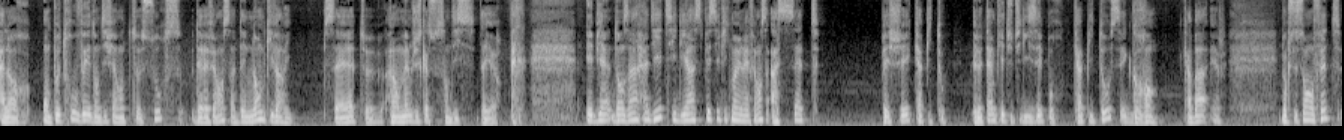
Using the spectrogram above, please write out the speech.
Alors, on peut trouver dans différentes sources des références à des nombres qui varient. 7, allant même jusqu'à 70 d'ailleurs. eh bien, dans un hadith, il y a spécifiquement une référence à sept péchés capitaux. Et le terme qui est utilisé pour capitaux, c'est grand, kaba'ir. Donc ce sont en fait,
